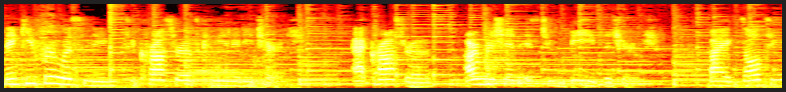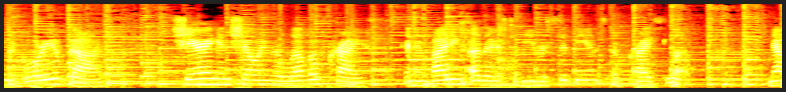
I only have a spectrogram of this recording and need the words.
Thank you for listening to Crossroads Community Church. At Crossroads, our mission is to be the church by exalting the glory of God, sharing and showing the love of Christ, and inviting others to be recipients of Christ's love. Now,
